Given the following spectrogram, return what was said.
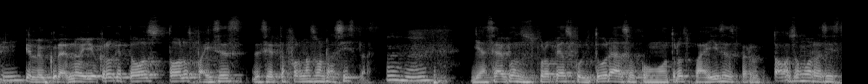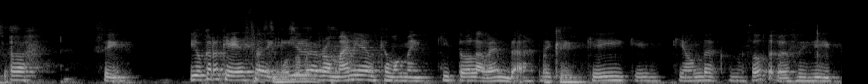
Sí. Qué locura. No, yo creo que todos, todos los países de cierta forma son racistas. Ya sea con sus propias culturas o con otros países, pero todos somos racistas. Ah, sí. Yo creo que esta ir a. Romania como me quitó la venda de que, Ok. ¿qué, qué, qué onda con nosotros. Y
